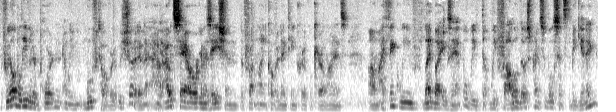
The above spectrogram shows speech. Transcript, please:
if we all believe it important and we move toward it, we should. And I, I would say our organization, the Frontline COVID-19 Critical Care Alliance, um, I think we've led by example. We've done, we've followed those principles since the beginning.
